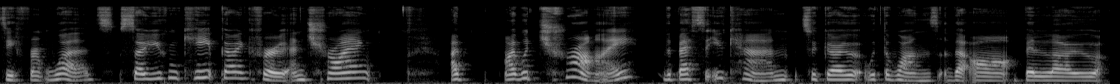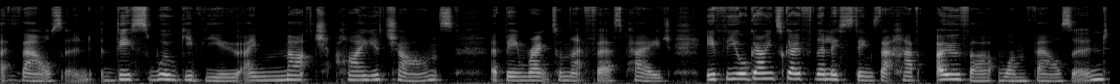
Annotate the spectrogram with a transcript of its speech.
different words. So you can keep going through and trying. I I would try the best that you can to go with the ones that are below a thousand. This will give you a much higher chance of being ranked on that first page. If you're going to go for the listings that have over 1000,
